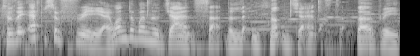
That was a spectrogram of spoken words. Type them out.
so the episode three. I wonder when the giants, sa- the le- not the giants. That would be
